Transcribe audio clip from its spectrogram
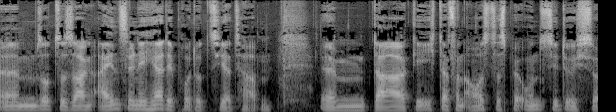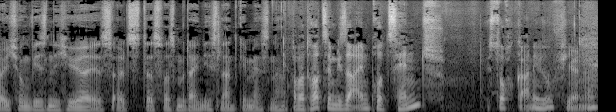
ähm, sozusagen einzelne Herde produziert haben. Ähm, da gehe ich davon aus, dass bei uns die Durchseuchung wesentlich höher ist als das, was man da in Island gemessen hat. Aber trotzdem, diese ein Prozent ist doch gar nicht so viel, ne?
